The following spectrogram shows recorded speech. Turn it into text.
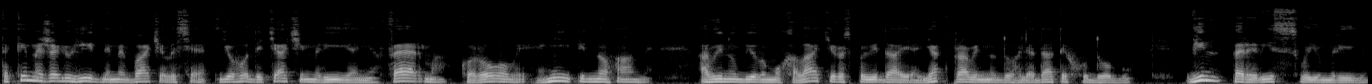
такими жалюгідними бачилися його дитячі мріяння, ферма, корови, гній під ногами, а він у білому халаті розповідає, як правильно доглядати худобу. Він переріс свою мрію.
